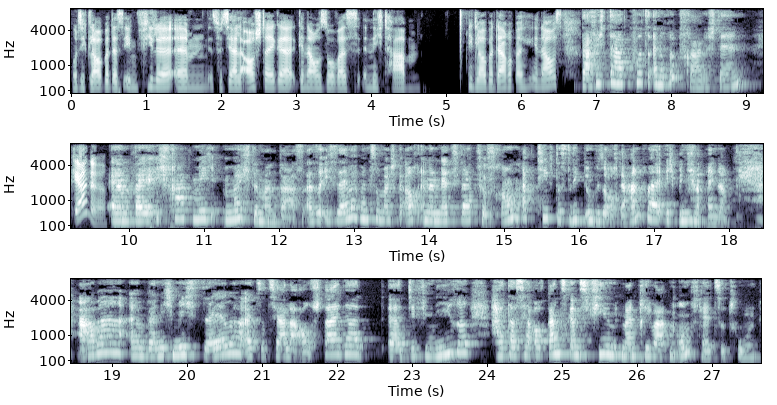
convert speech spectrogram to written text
Und ich glaube, dass eben viele ähm, soziale Aussteiger genau sowas nicht haben. Ich glaube, darüber hinaus. Darf ich da kurz eine Rückfrage stellen? Gerne. Ähm, weil ich frage mich, möchte man das? Also ich selber bin zum Beispiel auch in einem Netzwerk für Frauen aktiv. Das liegt irgendwie so auf der Hand, weil ich bin ja eine. Aber äh, wenn ich mich selber als sozialer Aufsteiger äh, definiere, hat das ja auch ganz, ganz viel mit meinem privaten Umfeld zu tun.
